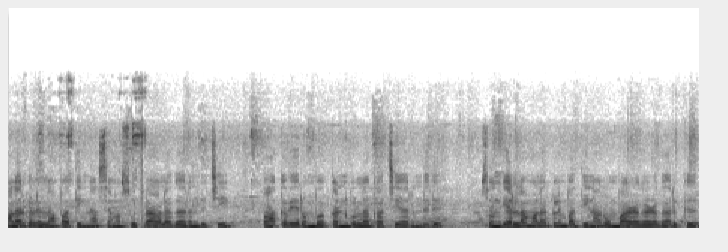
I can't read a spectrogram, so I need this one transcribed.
மலர்கள் எல்லாம் பார்த்தீங்கன்னா செம சூப்பராக அழகாக இருந்துச்சு. பார்க்கவே ரொம்ப கண்கொள்ளா காட்சியாக இருந்தது. ஸோ இங்கே எல்லா மலர்களும் பார்த்தீங்கன்னா ரொம்ப அழகழகாக இருக்குது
